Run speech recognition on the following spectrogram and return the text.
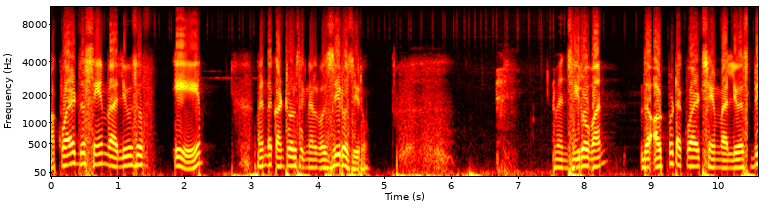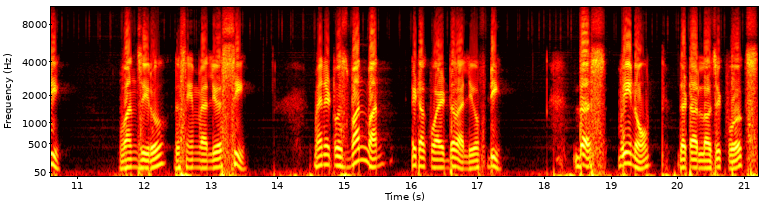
acquired the same values of A when the control signal was 0 0 when 0 1 the output acquired same value as B. 1 0 the same value as C. When it was 1 1 it acquired the value of D. Thus we know that our logic works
